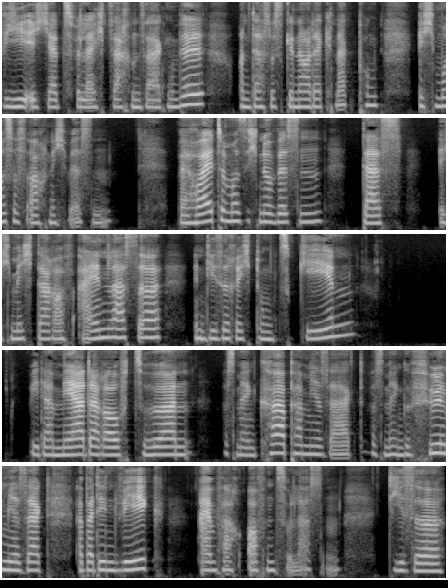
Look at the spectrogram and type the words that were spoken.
wie ich jetzt vielleicht Sachen sagen will. Und das ist genau der Knackpunkt. Ich muss es auch nicht wissen. Weil heute muss ich nur wissen, dass ich mich darauf einlasse, in diese Richtung zu gehen, wieder mehr darauf zu hören, was mein Körper mir sagt, was mein Gefühl mir sagt, aber den Weg einfach offen zu lassen. Diese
